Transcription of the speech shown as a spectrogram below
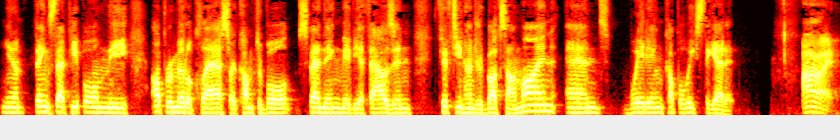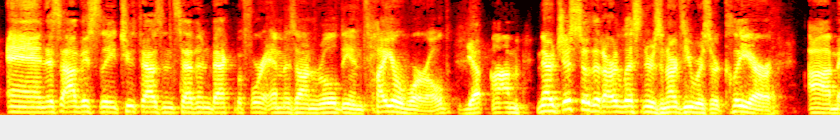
you know things that people in the upper middle class are comfortable spending maybe a thousand, fifteen hundred bucks online and waiting a couple weeks to get it. All right. And it's obviously 2007, back before Amazon ruled the entire world. Yep. Um, now, just so that our listeners and our viewers are clear, um,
